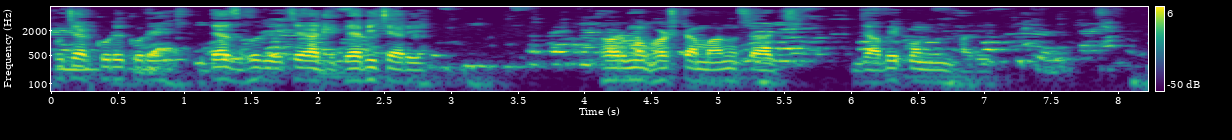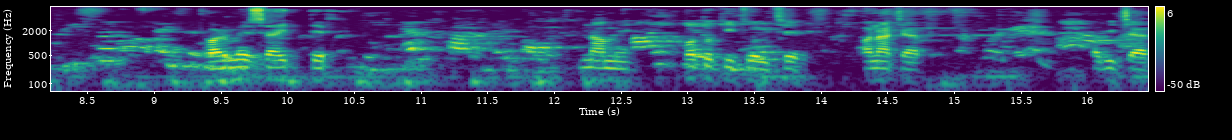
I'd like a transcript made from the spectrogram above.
প্রচার করে করে দেশ ভরেছে আজ ব্যভিচারে, ধর্মভ্রষ্টা মানুষ আজ যাবে কোন ধারে? ধর্মের সাহিত্যের নামে কত কি চলছে অনাচার, অবিচার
